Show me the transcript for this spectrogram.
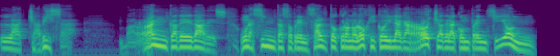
la chaviza. Barranca de Edades, una cinta sobre el salto cronológico y la garrocha de la comprensión.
